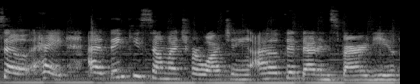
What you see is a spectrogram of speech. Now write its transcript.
So, hey, uh, thank you so much for watching. I hope that that inspired you.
